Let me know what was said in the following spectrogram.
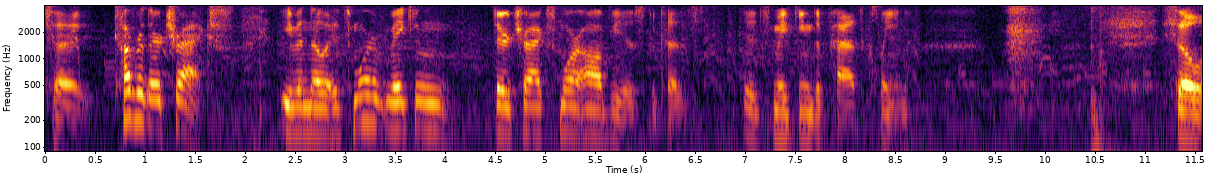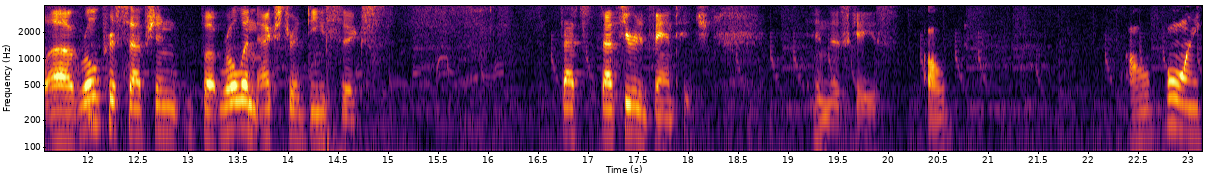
to cover their tracks, even though it's more making their tracks more obvious because it's making the path clean. so uh, roll perception, but roll an extra d6. That's that's your advantage in this case. Oh. Oh boy.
